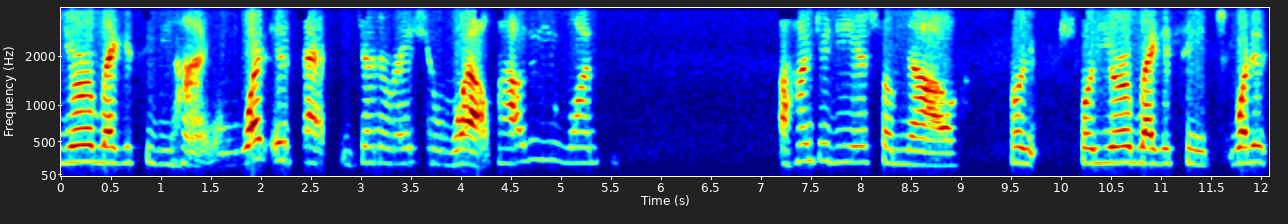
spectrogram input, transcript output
your legacy behind? What is that generational wealth? How do you want a hundred years from now for for your legacy? What is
